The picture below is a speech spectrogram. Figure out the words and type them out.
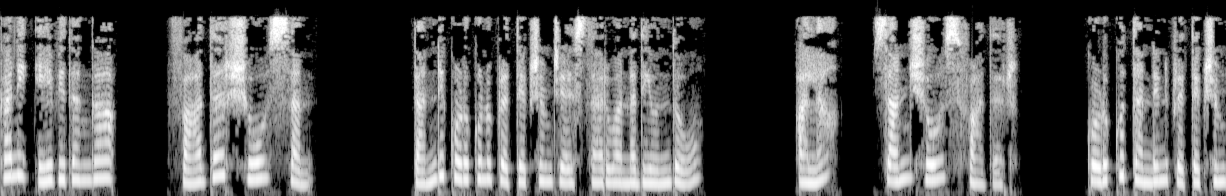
కాని ఏ విధంగా? ఫాదర్ షోస్ సన్ తండ్రి కొడుకును ప్రత్యక్షం చేస్తారు అన్నది ఉందో? అలా సన్ షోస్ ఫాదర్ కొడుకు తండ్రిని ప్రత్యక్షం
